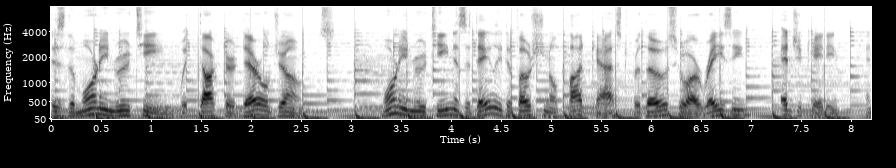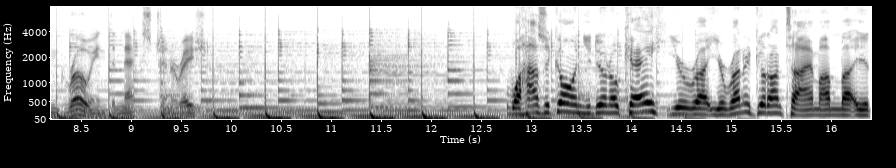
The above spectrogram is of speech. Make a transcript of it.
is the Morning Routine with Dr. Daryl Jones. Morning Routine is a daily devotional podcast for those who are raising, educating, and growing the next generation. Well, how's it going? You doing okay? You're uh, you're running good on time. I'm uh,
